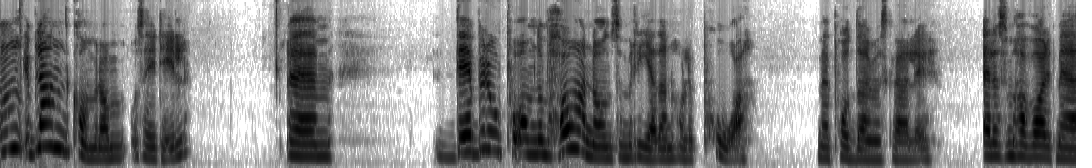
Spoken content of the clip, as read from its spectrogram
Mm, ibland kommer de och säger till. Um, det beror på om de har någon som redan håller på med poddar om jag ska vara ärlig. Eller som har varit med,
